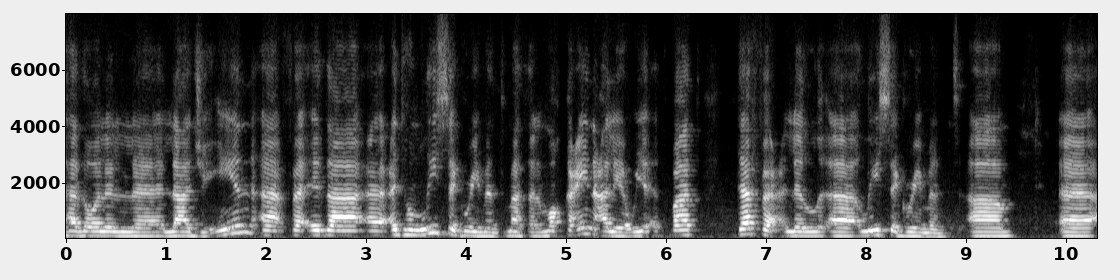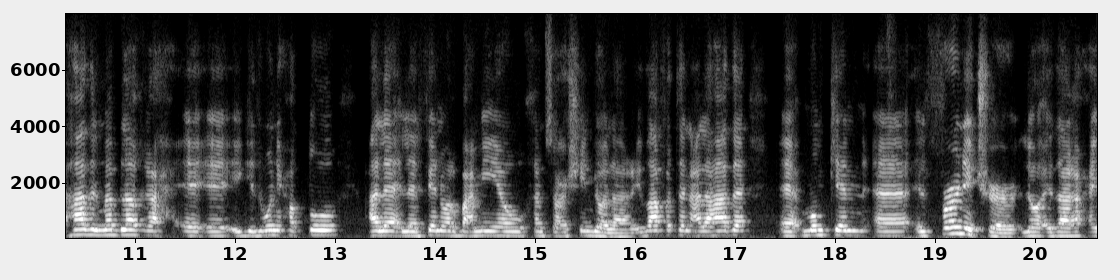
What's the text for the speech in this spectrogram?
هذول اللاجئين. فإذا عندهم lease agreement مثلا موقعين عليه ويا إثبات دفع للل lease agreement هذا المبلغ راح يقدرون يحطوه على ال 2425 دولار. إضافة على هذا ممكن ال furniture لو إذا راح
